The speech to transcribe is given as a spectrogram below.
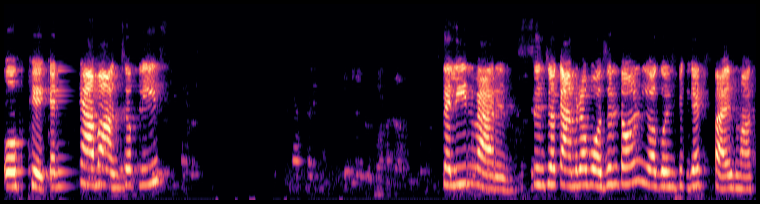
Okay. Can you have an answer, please? Celine Warren. Since your camera wasn't on, you're going to get five marks.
